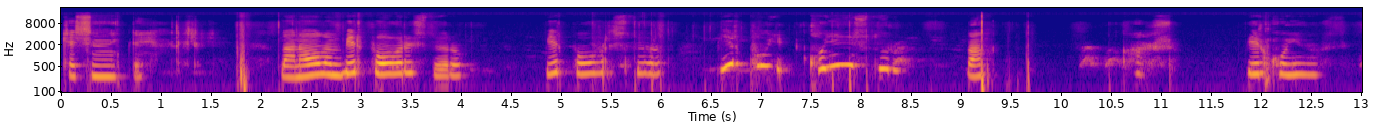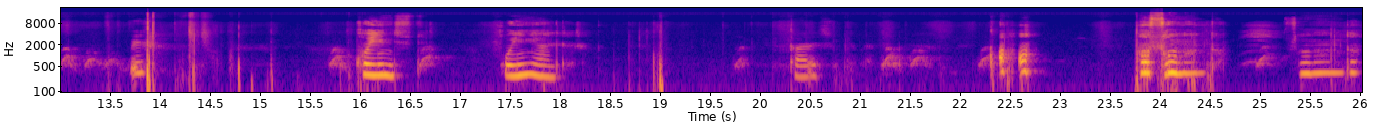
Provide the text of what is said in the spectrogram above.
Kesinlikle. Lan oğlum bir power istiyorum. Bir power istiyorum. Bir poy coin istiyorum. Lan. Karşı. Bir olsun. Bir coin istiyorum. Coin yerleri. Kardeşim. Ah, ah. Ha son anda. Son anda.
